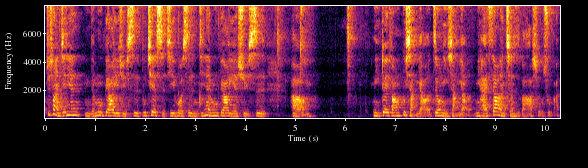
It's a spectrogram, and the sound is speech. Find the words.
就算你今天你的目标也许是不切实际，或是你今天的目标也许是呃。你对方不想要的，只有你想要的，你还是要很诚实把它说出来，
